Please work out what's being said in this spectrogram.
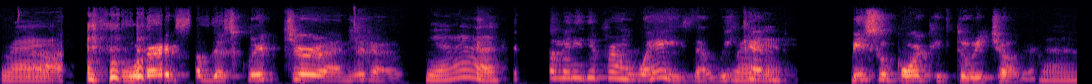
right uh, words of the scripture, and you know, yeah, so many different ways that we right. can be supportive to each other. Yeah.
